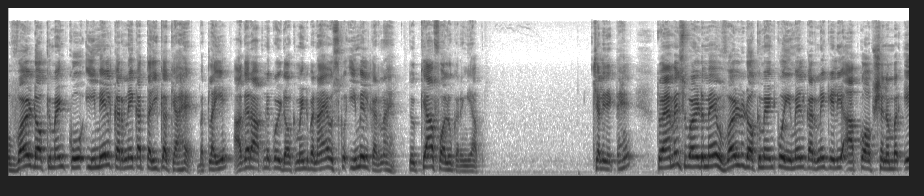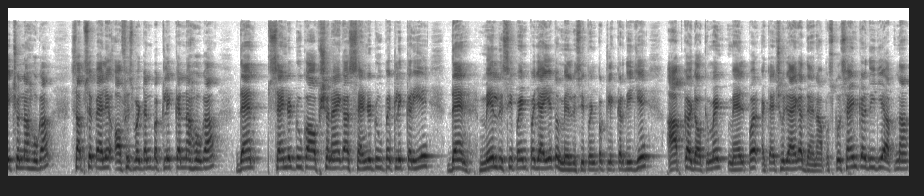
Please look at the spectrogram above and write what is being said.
वर्ड डॉक्यूमेंट को ईमेल करने का तरीका क्या है? बताइए। अगर आपने कोई डॉक्यूमेंट बनाया उसको ईमेल करना है तो क्या फॉलो करेंगे आप? चलिए देखते हैं। तो एम एस वर्ड में वर्ड डॉक्यूमेंट को ईमेल करने के लिए आपको ऑप्शन नंबर ए चुनना होगा। सबसे पहले ऑफ़िस बटन पर क्लिक करना होगा। देन सेंड टू का ऑप्शन आएगा। सेंड टू पे क्लिक करिए। देन मेल रिसिपेंट पर जाइए तो मेल रिसिपेंट पर क्लिक कर दीजिए। आपका डॉक्यूमेंट मेल पर अटैच हो जाएगा। देन आप उसको सेंड कर दीजिए अपना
